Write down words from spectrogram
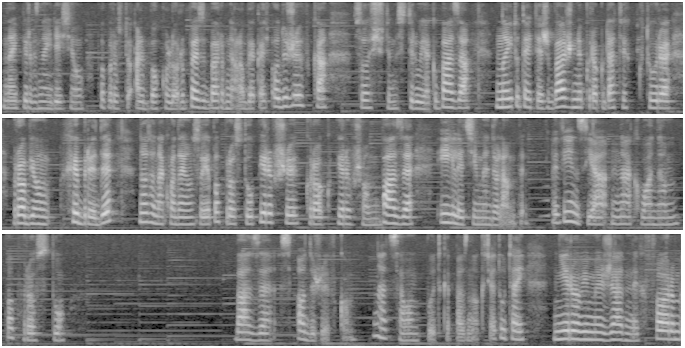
najpierw znajdzie się po prostu albo kolor bezbarwny, albo jakaś odżywka, coś w tym stylu jak baza. No i tutaj też ważny krok dla tych, które robią hybrydy, no to nakładają sobie po prostu pierwszy krok, pierwszą bazę i lecimy do lampy. Więc ja nakładam po prostu bazę z odżywką na całą płytkę paznokcia. Tutaj nie robimy żadnych form,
